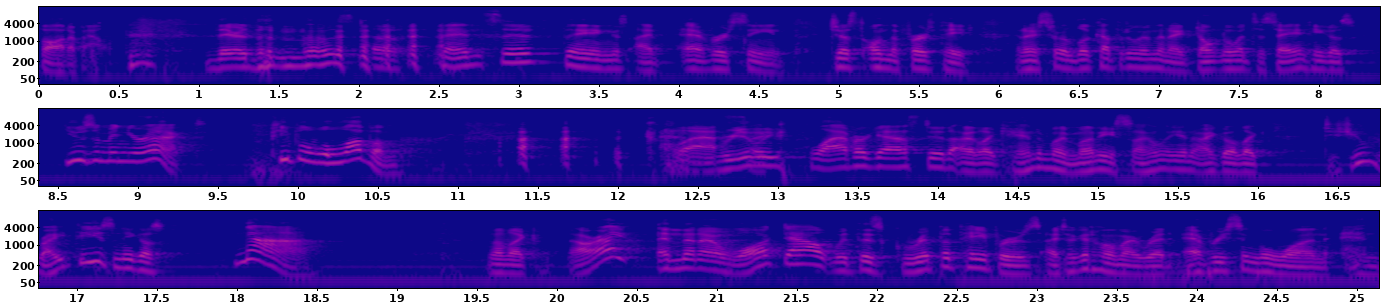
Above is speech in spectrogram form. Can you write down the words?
thought about. They're the most offensive things I've ever seen, just on the first page. And I sort of look up at him, and I don't know what to say, and he goes, "Use them in your act. People will love them." Classic. really flabbergasted. I like hand him my money silently and I go like, "Did you write these?" And he goes, "Nah." And I'm like, "All right." And then I walked out with this grip of papers. I took it home. I read every single one, and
